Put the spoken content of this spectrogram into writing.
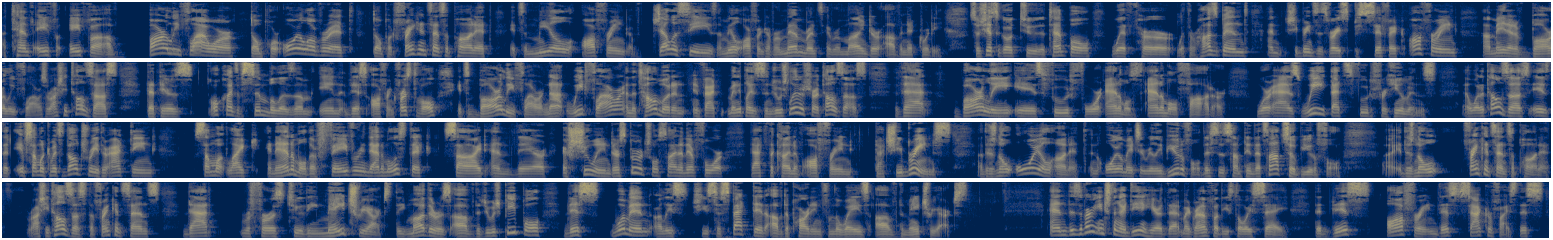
a tenth ephah of barley flour. Don't pour oil over it. Don't put frankincense upon it. It's a meal offering of jealousies, a meal offering of remembrance, a reminder of iniquity. So she has to go to the temple with her, with her husband, and she brings this very specific offering uh, made out of barley flour. So Rashi tells us that there's all kinds of symbolism in this offering. First of all, it's barley flour, not wheat flour. And the Talmud, and in fact, many places in Jewish literature, tells us that barley is food for animals, it's animal fodder. Whereas wheat, that's food for humans. And what it tells us is that if someone commits adultery, they're acting somewhat like an animal. They're favoring the animalistic side and they're eschewing their spiritual side. And therefore, that's the kind of offering that she brings. Uh, there's no oil on it, and oil makes it really beautiful. This is something that's not so beautiful. Uh, there's no frankincense upon it. Rashi tells us the frankincense that refers to the matriarchs, the mothers of the Jewish people. This woman, or at least she's suspected of departing from the ways of the matriarchs. And there's a very interesting idea here that my grandfather used to always say that this offering, this sacrifice, this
